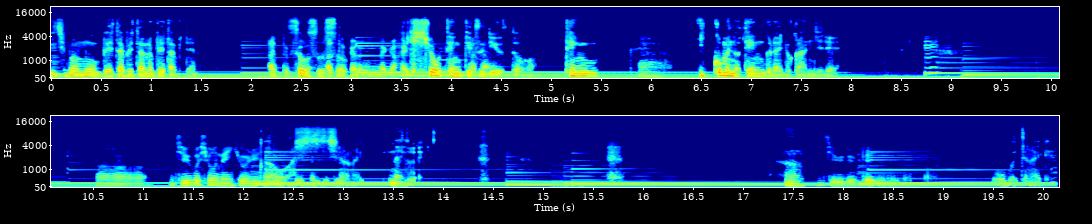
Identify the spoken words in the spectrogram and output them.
一番もうベタベタのベタみたいな。そうそうそう起承転結で言うと、点、あ1個目の点ぐらいの感じで。15少年漂流記あとか知らない。ないそれ。うん、ジュール・ベルの覚えてないけど。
